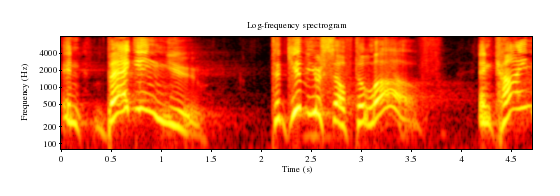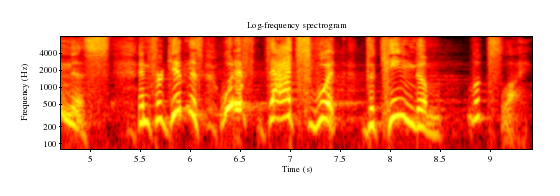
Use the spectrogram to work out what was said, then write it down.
and begging you to give yourself to love and kindness and forgiveness. What if that's what the kingdom looks like?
